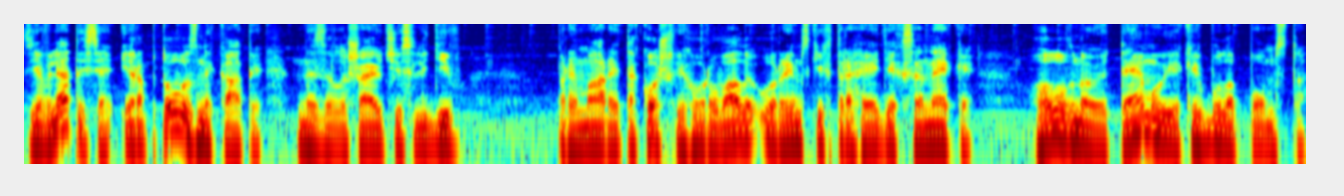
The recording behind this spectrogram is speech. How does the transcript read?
з'являтися і раптово зникати, не залишаючи слідів. Примари також фігурували у римських трагедіях Сенеки, головною темою яких була помста,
